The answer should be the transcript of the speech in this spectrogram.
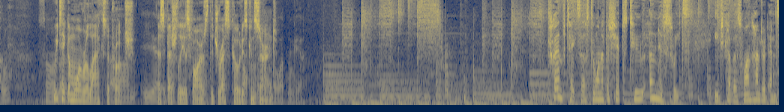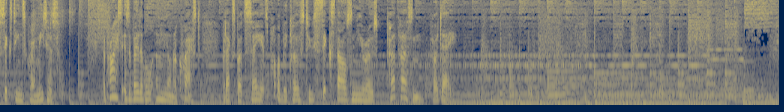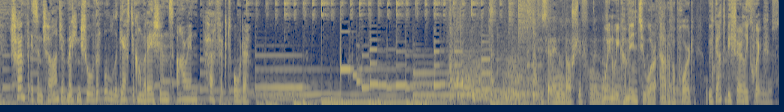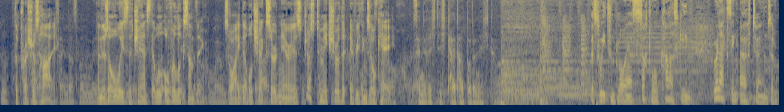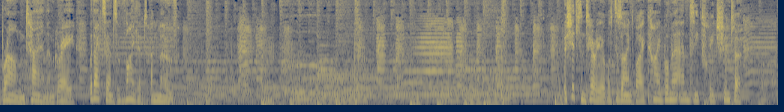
We take a more relaxed approach, especially as far as the dress code is concerned. Schrempf takes us to one of the ship's two owner's suites. Each covers 116 square meters. The price is available only on request, but experts say it's probably close to 6,000 euros per person per day. Schrempf is in charge of making sure that all the guest accommodations are in perfect order. When we come into or out of a port, we've got to be fairly quick. The pressure's high. And there's always the chance that we'll overlook something. So I double check certain areas just to make sure that everything's okay. The suites employ a subtle colour scheme relaxing earth tones of brown, tan, and grey, with accents of violet and mauve. The ship's interior was designed by Kai Bunge and Siegfried Schindler.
